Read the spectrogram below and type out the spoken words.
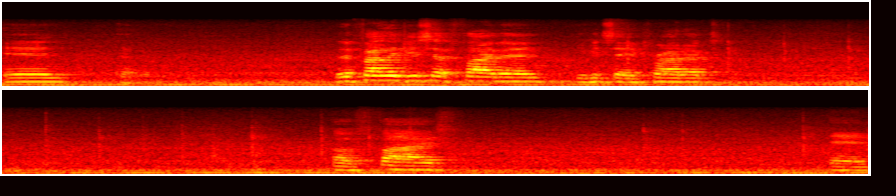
and m. Then finally, if you just have 5n, you could say product of 5 and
